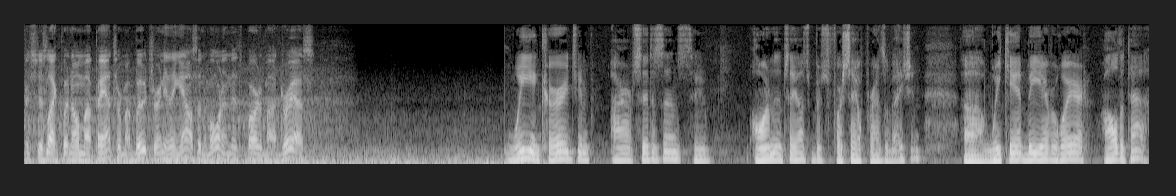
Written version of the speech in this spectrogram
It's just like putting on my pants or my boots or anything else in the morning. It's part of my dress. We encourage our citizens to arm themselves for self preservation. Uh, we can't be everywhere all the time.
